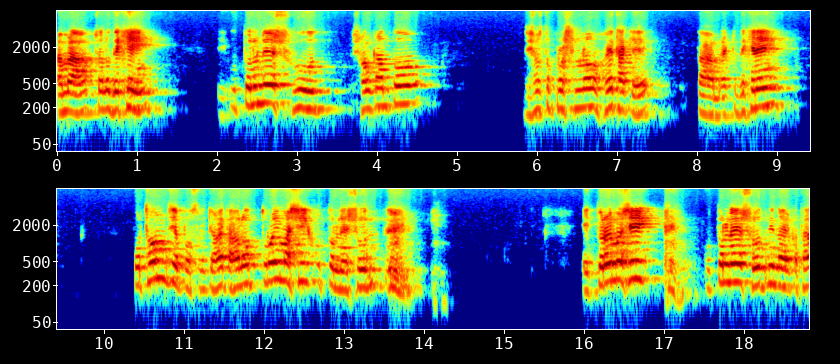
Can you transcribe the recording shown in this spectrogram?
আমরা চলো দেখি উত্তোলনের সুদ সংক্রান্ত যে সমস্ত প্রশ্ন হয়ে থাকে তা আমরা একটু দেখে নেই। প্রথম যে প্রশ্নটি হয় তা হলো ত্রৈমাসিক উত্তোলনের সুদ। এই ত্রৈমাসিক উত্তোলনের সুদ নির্ণয়ের কথা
